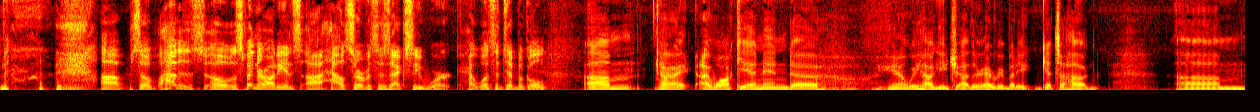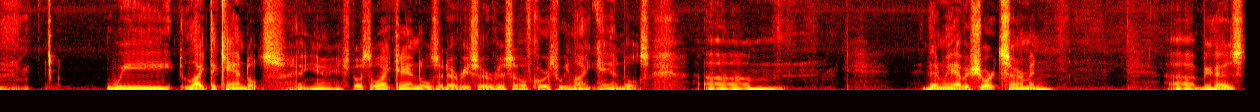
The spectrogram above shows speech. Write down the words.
uh, so, how does oh, explain our audience uh, how services actually work? How, what's a typical? Um. All right. I walk in, and uh, you know we hug each other. Everybody gets a hug. Um, we light the candles. You know, you're supposed to light candles at every service, so of course we light candles. Um, then we have a short sermon uh, because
